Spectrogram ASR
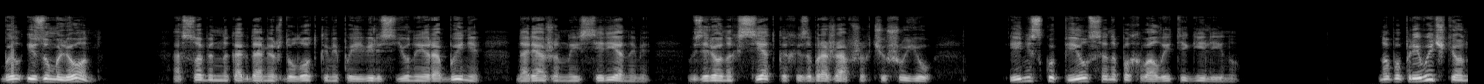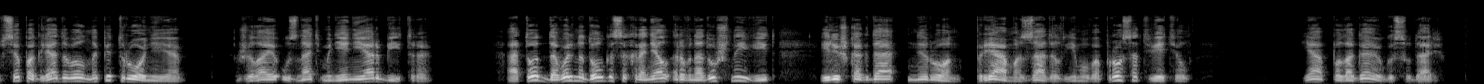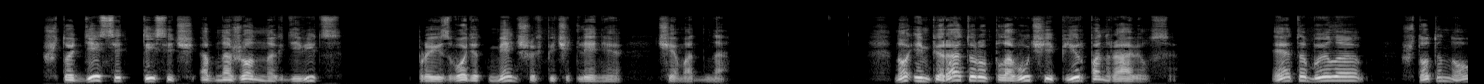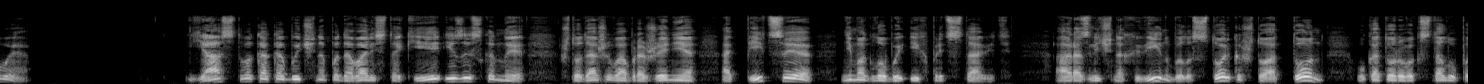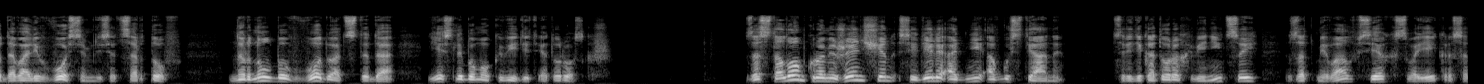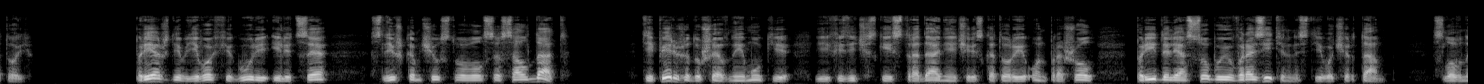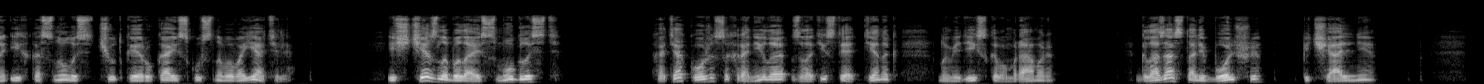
был изумлен, особенно когда между лодками появились юные рабыни, наряженные сиренами, в зеленых сетках, изображавших чешую, и не скупился на похвалы Тегелину. Но по привычке он все поглядывал на Петрония, желая узнать мнение арбитра, а тот довольно долго сохранял равнодушный вид, и лишь когда Нерон прямо задал ему вопрос, ответил, «Я полагаю, государь, что десять тысяч обнаженных девиц производят меньше впечатления, чем одна. Но императору плавучий пир понравился. Это было что-то новое. Яства, как обычно, подавались такие изысканные, что даже воображение Апиция не могло бы их представить а различных вин было столько, что Атон, у которого к столу подавали восемьдесят сортов, нырнул бы в воду от стыда, если бы мог видеть эту роскошь. За столом, кроме женщин, сидели одни августяны, среди которых Вениций затмевал всех своей красотой. Прежде в его фигуре и лице слишком чувствовался солдат, Теперь же душевные муки и физические страдания, через которые он прошел, придали особую выразительность его чертам, словно их коснулась чуткая рука искусного воятеля. Исчезла была и смуглость, хотя кожа сохранила золотистый оттенок нумидийского мрамора. Глаза стали больше, печальнее.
